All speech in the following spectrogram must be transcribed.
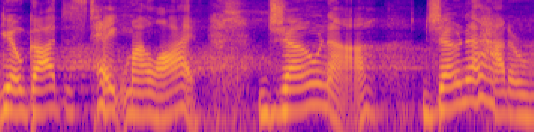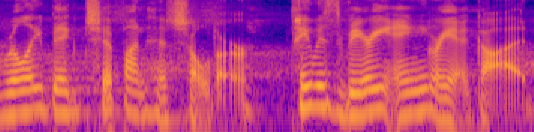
you know, God just take my life. Jonah, Jonah had a really big chip on his shoulder. He was very angry at God.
